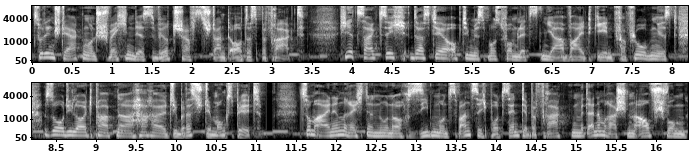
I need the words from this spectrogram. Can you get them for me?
zu den Stärken und Schwächen des Wirtschaftsstandortes befragt. Hier zeigt sich, dass der Optimismus vom letzten Jahr weitgehend verflogen ist, so Deloitte-Partner Harald über das Stimmungsbild. Zum einen rechnen nur noch 27 Prozent der Befragten mit einem raschen Aufschwung.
